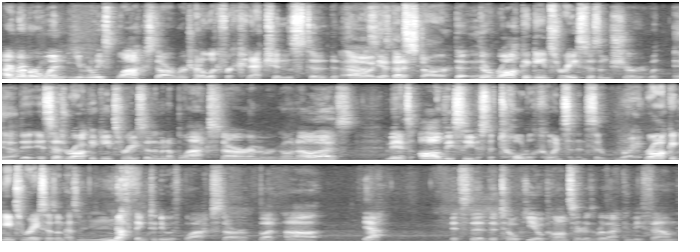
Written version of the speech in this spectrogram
I remember when he released Blackstar. We were trying to look for connections to the past. Oh, and he He's had got that a- star. The, Yeah. the Rock Against Racism shirt with Yeah. it it says Rock Against Racism and a black star. I remember going, oh, that's. I mean, it's obviously just a total coincidence that Right. Rock Against Racism has nothing to do with Blackstar, but uh, yeah, it's the the Tokyo concert is where that can be found.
